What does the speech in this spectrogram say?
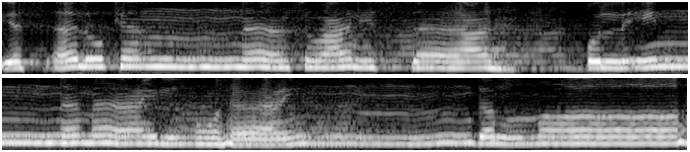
يسألك الناس عن الساعة قل إنما علمها عند الله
